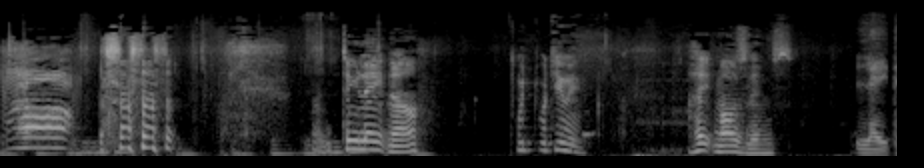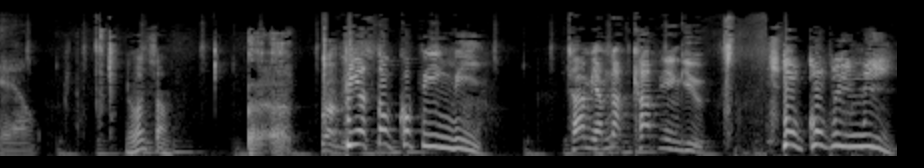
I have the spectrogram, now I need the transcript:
Too late now. What, what do you mean? I hate Muslims. Later. You want some? Peter, stop copying me! Tommy, I'm not copying you. Stop copying me!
